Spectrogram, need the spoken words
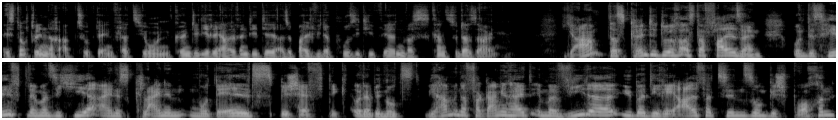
ist noch drin nach Abzug der Inflation. Könnte die Realrendite also bald wieder positiv werden? Was kannst du da sagen? Ja, das könnte durchaus der Fall sein. Und es hilft, wenn man sich hier eines kleinen Modells beschäftigt oder benutzt. Wir haben in der Vergangenheit immer wieder über die Realverzinsung gesprochen,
